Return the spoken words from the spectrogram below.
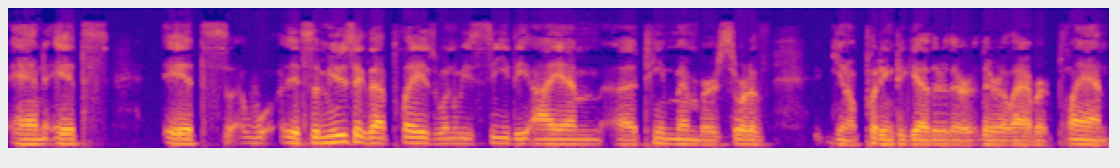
and it's it's it's the music that plays when we see the IM uh, team members sort of you know putting together their their elaborate plan,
